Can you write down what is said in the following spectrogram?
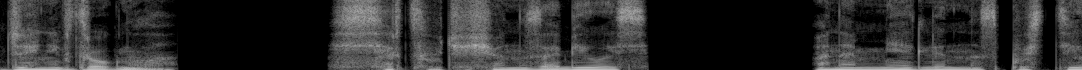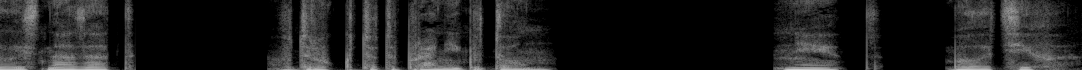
Дженни вздрогнула. Сердце учащенно забилось. Она медленно спустилась назад. Вдруг кто-то проник в дом. Нет, было тихо.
